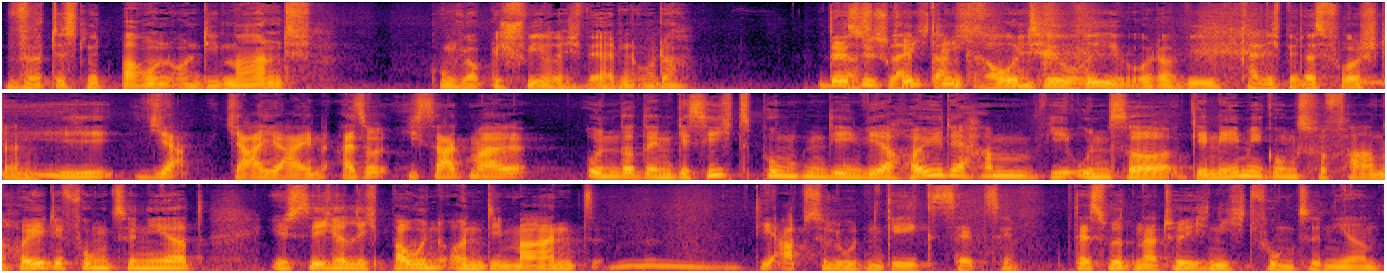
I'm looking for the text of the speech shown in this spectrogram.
wird es mit Bauen on Demand unglaublich schwierig werden, oder? Das, das ist bleibt richtig. dann graue Theorie oder wie kann ich mir das vorstellen? Ja, ja, ja. Also ich sag mal, unter den Gesichtspunkten, die wir heute haben, wie unser Genehmigungsverfahren heute funktioniert, ist sicherlich Bauen on Demand die absoluten Gegensätze. Das wird natürlich nicht funktionieren.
